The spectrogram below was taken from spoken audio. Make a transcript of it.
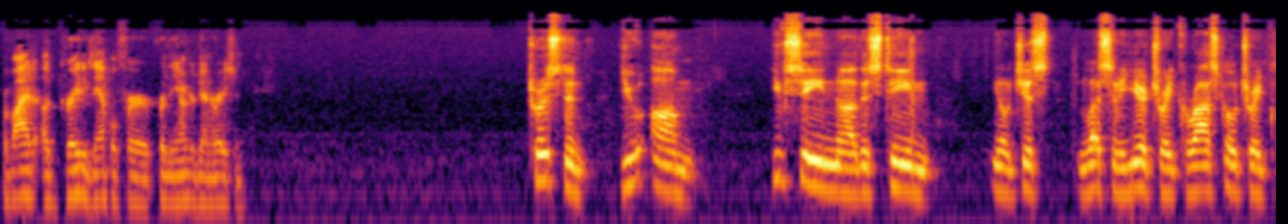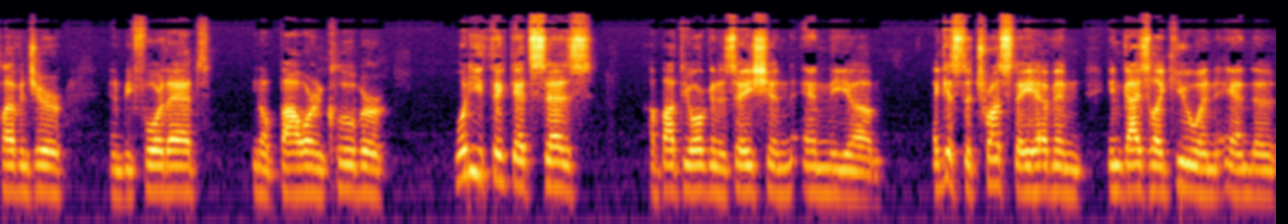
provide a great example for for the younger generation. Tristan, you um you've seen uh, this team, you know, just in less than a year trade Carrasco, trade Clevenger, and before that, you know, Bauer and Kluber. What do you think that says about the organization and the, um, I guess, the trust they have in in guys like you and and the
